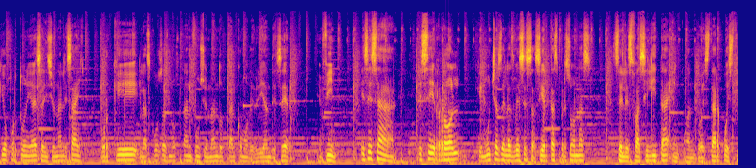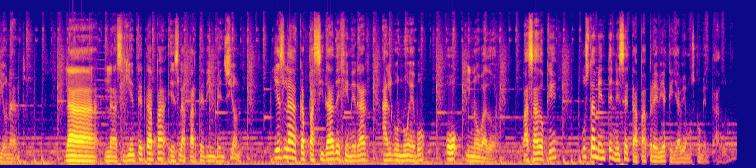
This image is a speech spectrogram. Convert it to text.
¿qué oportunidades adicionales hay? ¿Por qué las cosas no están funcionando tal como deberían de ser? En fin, es esa, ese rol que muchas de las veces a ciertas personas se les facilita en cuanto a estar cuestionando. La, la, siguiente etapa es la parte de invención. y es la capacidad de generar algo nuevo o innovador. ¿Basado qué? Justamente en esa etapa previa que ya habíamos comentado.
